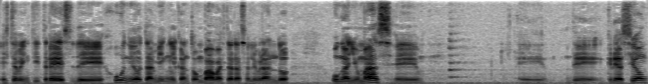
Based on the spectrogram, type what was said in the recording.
este 23 de junio también el Cantón Baba estará celebrando un año más eh, eh, de creación,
